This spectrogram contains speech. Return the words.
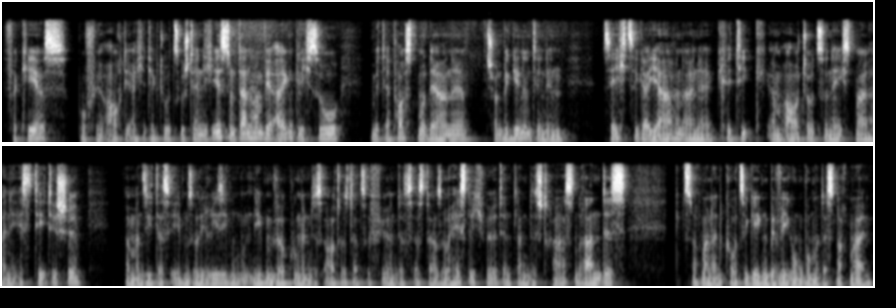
Verkehrs, wofür auch die Architektur zuständig ist. Und dann haben wir eigentlich so mit der Postmoderne schon beginnend in den 60er Jahren eine Kritik am Auto, zunächst mal eine ästhetische, weil man sieht, dass eben so die Risiken und Nebenwirkungen des Autos dazu führen, dass das da so hässlich wird entlang des Straßenrandes. Gibt es nochmal eine kurze Gegenbewegung, wo man das nochmal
